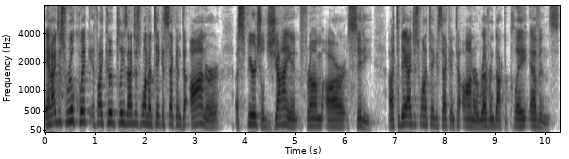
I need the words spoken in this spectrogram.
And I just, real quick, if I could please, I just want to take a second to honor a spiritual giant from our city. Uh, today, I just want to take a second to honor Reverend Dr. Clay Evans.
